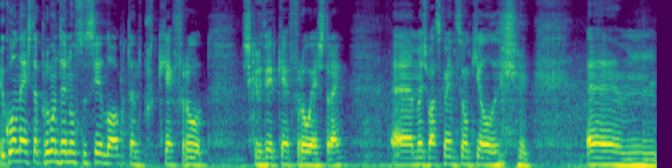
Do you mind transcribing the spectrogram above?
Eu quando esta pergunta não associei logo, tanto porque Kefro, escrever Kefro é estranho, Ah, mas basicamente são aqueles. Ahm,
